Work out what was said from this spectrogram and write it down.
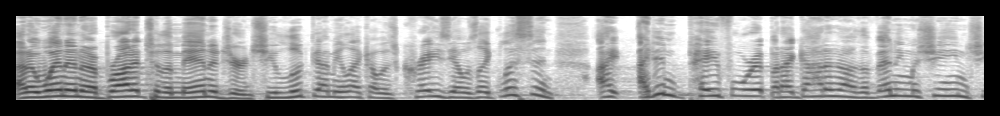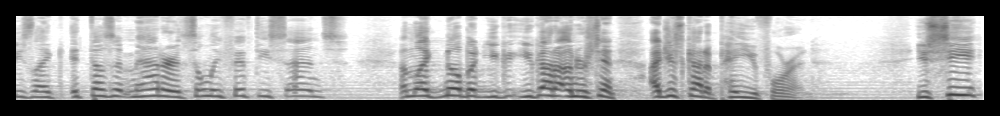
and I went in and I brought it to the manager. And she looked at me like I was crazy. I was like, Listen, I, I didn't pay for it, but I got it out of the vending machine. She's like, It doesn't matter, it's only 50 cents. I'm like, No, but you, you got to understand, I just got to pay you for it. You see,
